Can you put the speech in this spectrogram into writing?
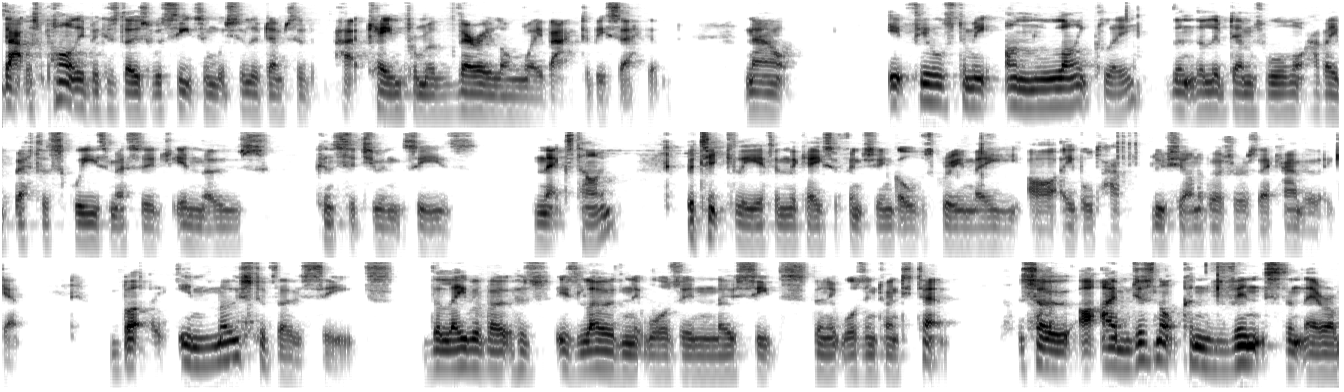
that was partly because those were seats in which the Lib Dems came from a very long way back to be second. Now, it feels to me unlikely that the Lib Dems will not have a better squeeze message in those constituencies next time, particularly if, in the case of Finchley and Golders Green, they are able to have Luciana Berger as their candidate again. But in most of those seats, the Labour vote has, is lower than it was in those seats than it was in 2010. So I'm just not convinced that there are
